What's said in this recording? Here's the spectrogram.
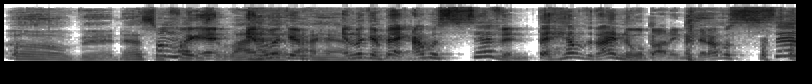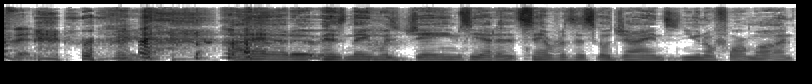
Oh man, that's some I'm like, and, and had- looking and looking back, I was seven. What the hell did I know about any of that? I was seven. right. I had a, his name was James. He had a San Francisco Giants uniform on.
